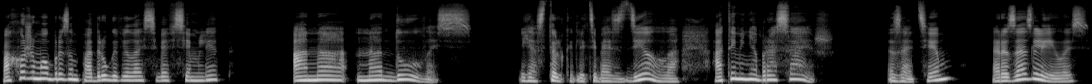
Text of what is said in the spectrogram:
Похожим образом подруга вела себя в семь лет. Она надулась. «Я столько для тебя сделала, а ты меня бросаешь». Затем разозлилась.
